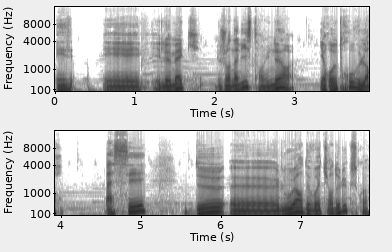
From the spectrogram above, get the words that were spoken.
Et, et, le mec, le journaliste, en une heure, il retrouve leur passé de euh, loueur de voitures de luxe. Quoi.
